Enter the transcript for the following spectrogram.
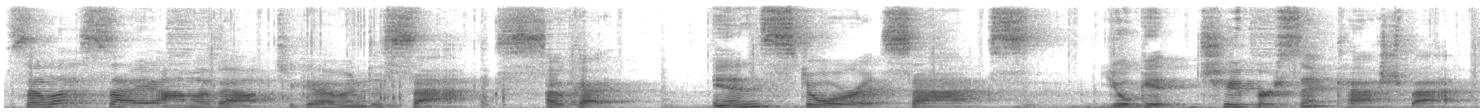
So let's say I'm about to go into Saks. Okay, in-store at Saks, you'll get 2% cash back.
